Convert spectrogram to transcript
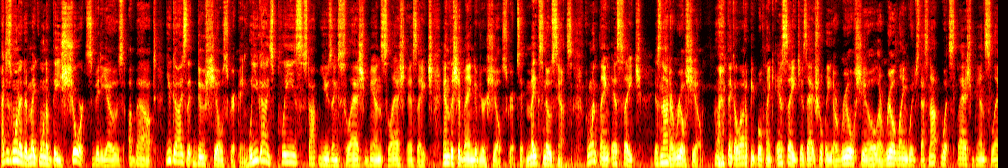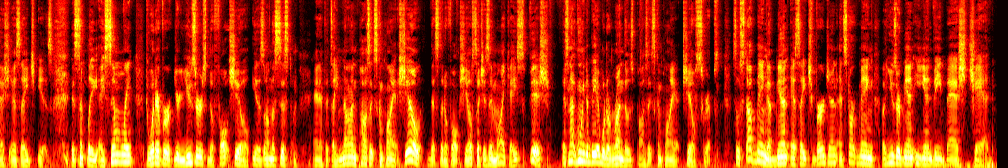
I just wanted to make one of these shorts videos about you guys that do shell scripting. Will you guys please stop using slash bin slash sh and the shebang of your shell scripts? It makes no sense. For one thing, sh is not a real shell. I think a lot of people think SH is actually a real shell, a real language. That's not what slash bin slash SH is. It's simply a symlink to whatever your user's default shell is on the system. And if it's a non-POSIX compliant shell that's the default shell, such as in my case, fish, it's not going to be able to run those POSIX compliant shell scripts. So stop being a bin sh virgin and start being a user bin env bash chad.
